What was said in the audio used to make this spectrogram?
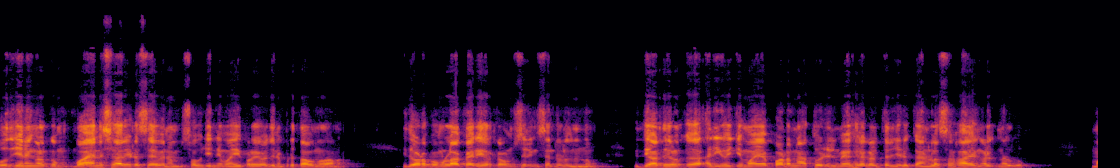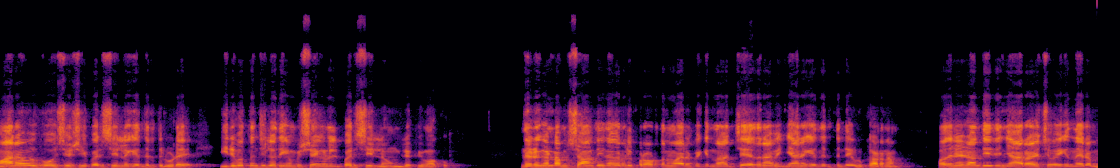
പൊതുജനങ്ങൾക്കും വായനശാലയുടെ സേവനം സൗജന്യമായി പ്രയോജനപ്പെടുത്താവുന്നതാണ്. ഇതോടൊപ്പമുള്ള കരിയർ കൗൺസിലിംഗ് സെന്ററിൽ നിന്നും വിദ്യാർത്ഥികൾക്ക് അനുയോജ്യമായ പഠന തൊഴിൽ മേഖലകൾ തിരഞ്ഞെടുക്കാനുള്ള സഹായങ്ങൾ നൽകും. മാനവ വിഭവശേഷി പരിശീലന കേന്ദ്രത്തിലൂടെ ഇരുപത്തഞ്ചിലധികം വിഷയങ്ങളിൽ പരിശീലനവും ലഭ്യമാക്കും. നെടുങ്കണ്ടം ശാന്തി നഗറിൽ പ്രവർത്തനം ആരംഭിക്കുന്ന ചേതന വിജ്ഞാന കേന്ദ്രത്തിന്റെ ഉദ്ഘാടനം പതിനേഴാം തീയതി ഞായറാഴ്ച വൈകുന്നേരം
